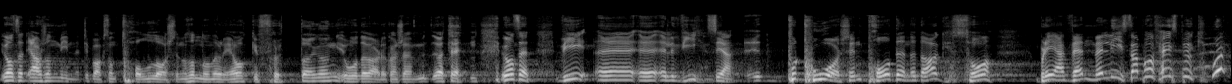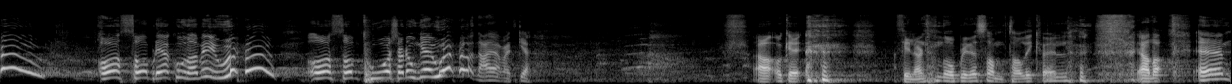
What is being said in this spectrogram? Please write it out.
Uansett, Jeg har sånn minner tilbake sånn tolv år siden. og sånn, noen år, Jeg var ikke født da engang. Jo, det var du kanskje. Du er 13. Uansett. Vi, eh, eh, eller vi, sier jeg. For to år siden på denne dag så ble jeg venn med Lisa på Facebook. Woohoo! Og så ble jeg kona mi. Woohoo! Og så om to år så er det unge. Woohoo! Nei, jeg veit ikke. Ja, OK. Filler'n, nå blir det samtale i kveld. Ja da. Eh,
